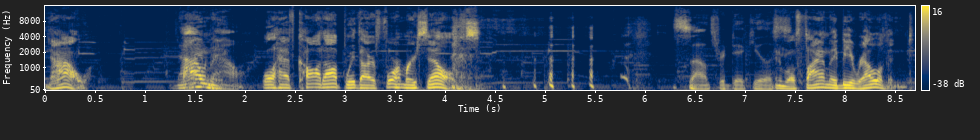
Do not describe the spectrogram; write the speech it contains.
now. Now, Finally, now. We'll have caught up with our former selves. Sounds ridiculous. and we'll finally be relevant.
